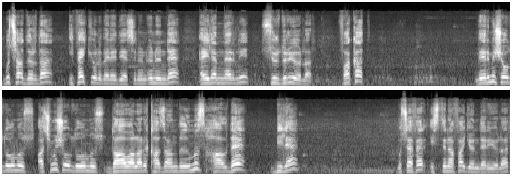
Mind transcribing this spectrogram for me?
bu çadırda İpek Yolu Belediyesi'nin önünde eylemlerini sürdürüyorlar. Fakat vermiş olduğumuz, açmış olduğumuz davaları kazandığımız halde bile bu sefer istinafa gönderiyorlar.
